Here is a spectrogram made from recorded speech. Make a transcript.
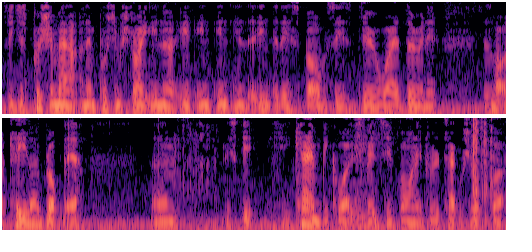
So you just push them out and then push them straight in, uh, in, in, in, into this. But obviously it's a dearer way of doing it. There's like a kilo block there. Um, it, it, can be quite expensive buying it through the tackle shop, but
